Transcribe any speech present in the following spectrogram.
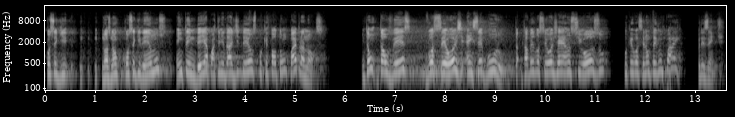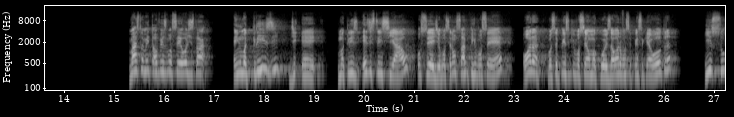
consegui, nós não conseguiremos entender a paternidade de Deus porque faltou um pai para nós. Então, talvez você hoje é inseguro, talvez você hoje é ansioso porque você não teve um pai presente. Mas também talvez você hoje está em uma crise de é, uma crise existencial, ou seja, você não sabe quem você é. Ora você pensa que você é uma coisa, ora você pensa que é outra. Isso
